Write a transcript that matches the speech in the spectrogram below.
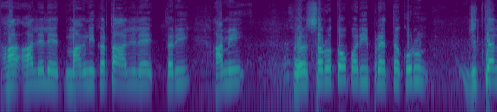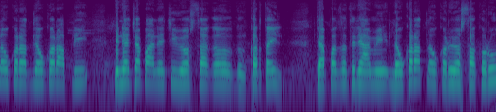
आ- आलेले आहेत मागणी करता आलेले आहेत तरी आम्ही सर्वतोपरी प्रयत्न करून जितक्या लवकरात लवकर आपली पिण्याच्या पाण्याची व्यवस्था क करता येईल त्या पद्धतीने आम्ही लवकरात लवकर व्यवस्था करू.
